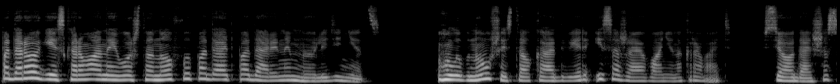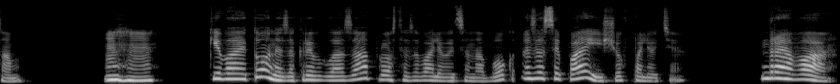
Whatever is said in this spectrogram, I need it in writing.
По дороге из кармана его штанов выпадает подаренный мной леденец. Улыбнувшись, толкаю дверь и сажаю Ваню на кровать. Все, дальше сам. «Угу», Кивает он и, закрыв глаза, просто заваливается на бок, засыпая еще в полете. «Дрова!»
